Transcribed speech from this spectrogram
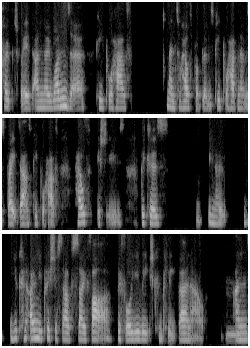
coped with. And no wonder people have mental health problems, people have nervous breakdowns, people have health issues because you know you can only push yourself so far before you reach complete burnout mm. and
